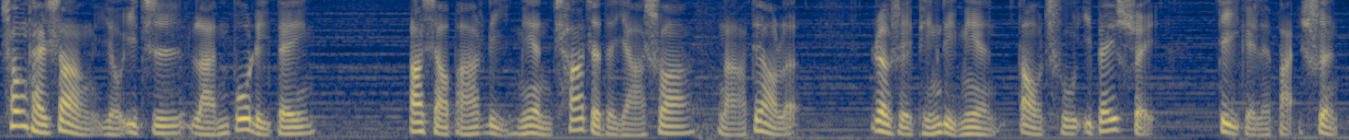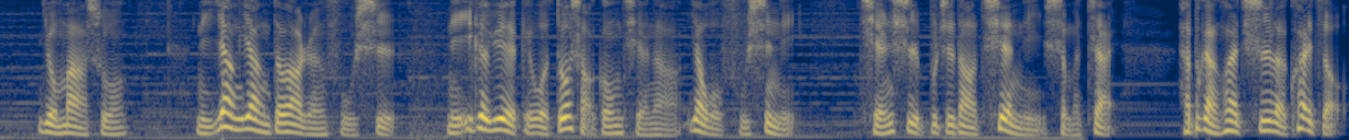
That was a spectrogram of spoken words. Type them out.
窗台上有一只蓝玻璃杯，阿小把里面插着的牙刷拿掉了，热水瓶里面倒出一杯水，递给了百顺，又骂说：“你样样都要人服侍，你一个月给我多少工钱啊？要我服侍你？前世不知道欠你什么债，还不赶快吃了，快走！”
